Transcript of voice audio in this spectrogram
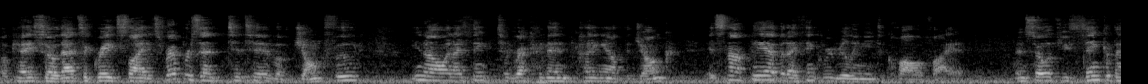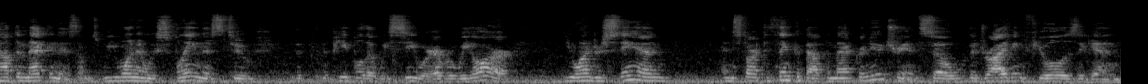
Okay, so that's a great slide. It's representative of junk food, you know, and I think to recommend cutting out the junk, it's not bad, but I think we really need to qualify it. And so if you think about the mechanisms, we want to explain this to the, the people that we see wherever we are, you understand and start to think about the macronutrients. So the driving fuel is again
